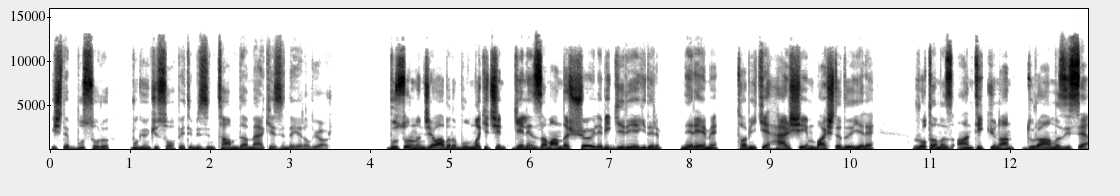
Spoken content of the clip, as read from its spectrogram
İşte bu soru bugünkü sohbetimizin tam da merkezinde yer alıyor. Bu sorunun cevabını bulmak için gelin zamanda şöyle bir geriye gidelim. Nereye mi? Tabii ki her şeyin başladığı yere. Rotamız Antik Yunan, durağımız ise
